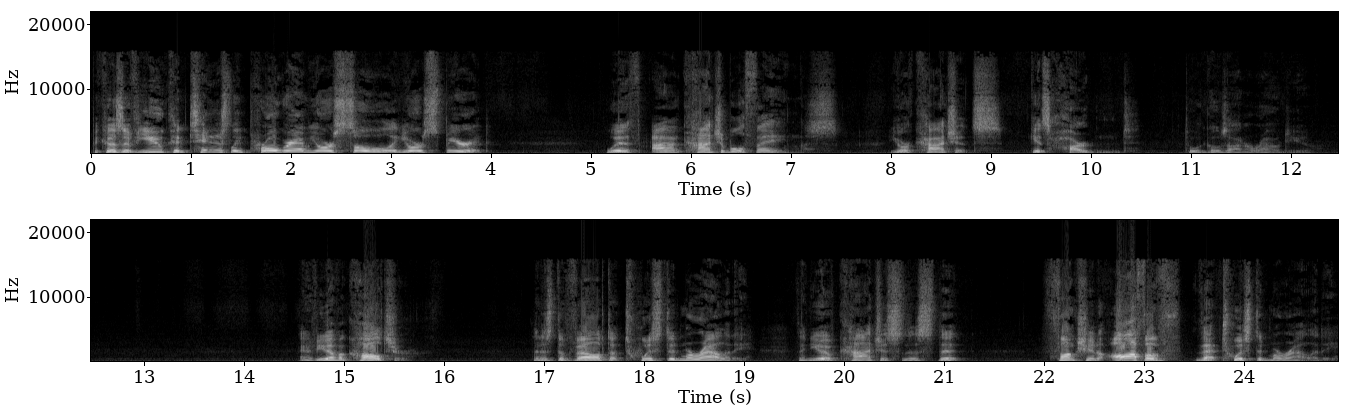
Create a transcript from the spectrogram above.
Because if you continuously program your soul and your spirit with unconscionable things, your conscience gets hardened to what goes on around you. And if you have a culture that has developed a twisted morality, then you have consciousness that function off of that twisted morality.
